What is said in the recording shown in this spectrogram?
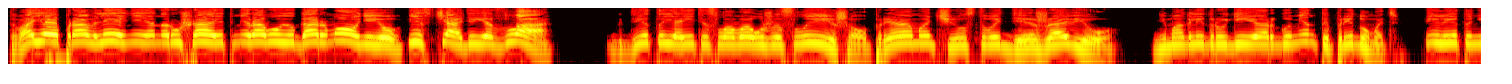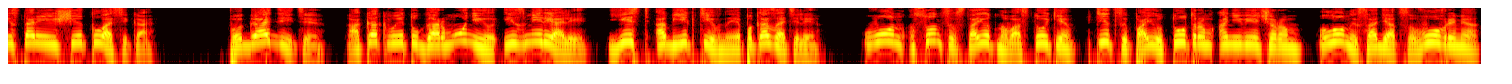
Твое правление нарушает мировую гармонию, исчадие зла!» Где-то я эти слова уже слышал, прямо чувство дежавю. Не могли другие аргументы придумать? Или это не стареющая классика? Погодите, а как вы эту гармонию измеряли? Есть объективные показатели. Вон солнце встает на востоке, Птицы поют утром, а не вечером. Лоны садятся вовремя.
